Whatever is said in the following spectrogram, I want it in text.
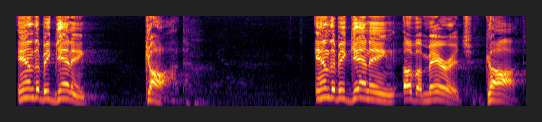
In the beginning, God. In the beginning of a marriage, God.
